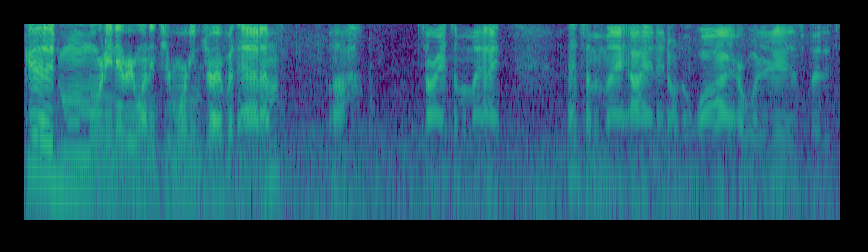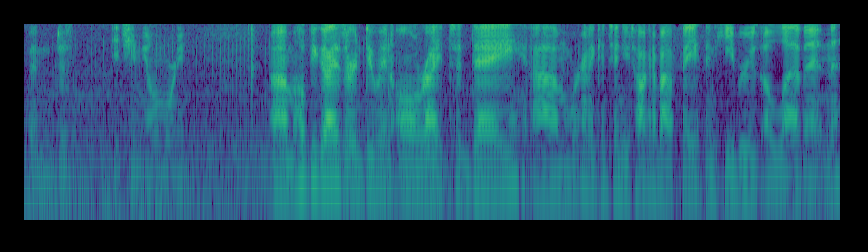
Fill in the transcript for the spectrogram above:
Good morning, everyone. It's your morning drive with Adam. Ah, sorry, I had some in my eye. I had some in my eye, and I don't know why or what it is, but it's been just itching me all morning. Um, hope you guys are doing all right today. Um, we're going to continue talking about faith in Hebrews 11,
